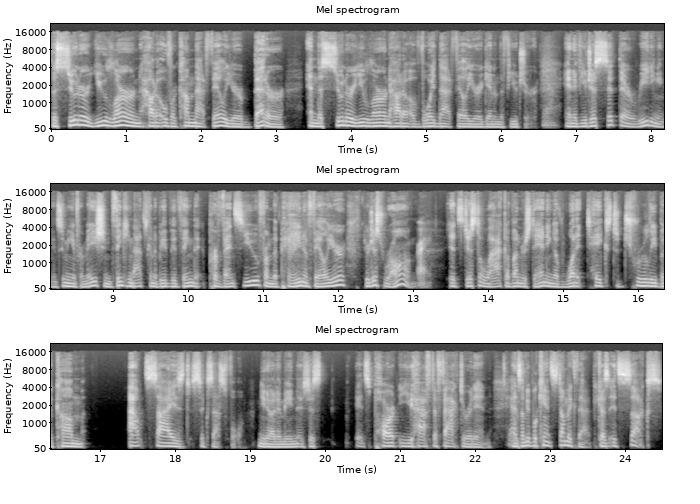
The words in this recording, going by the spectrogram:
the sooner you learn how to overcome that failure better. And the sooner you learn how to avoid that failure again in the future. Yeah. And if you just sit there reading and consuming information, thinking that's going to be the thing that prevents you from the pain of failure, you're just wrong. Right. It's just a lack of understanding of what it takes to truly become outsized successful. You know what I mean? It's just it's part you have to factor it in. Yeah. And some people can't stomach that because it sucks,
